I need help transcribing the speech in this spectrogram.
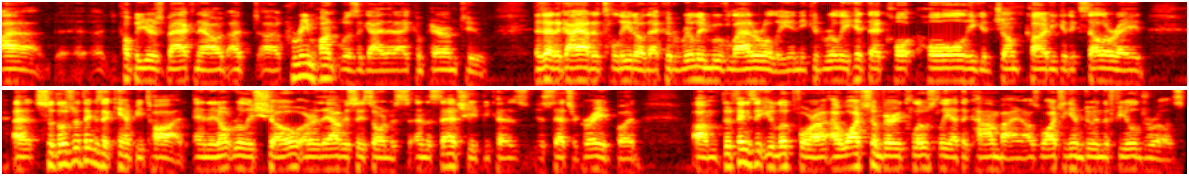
uh, a couple years back now. Uh, Kareem Hunt was a guy that I compare him to is that a guy out of Toledo that could really move laterally and he could really hit that hole. He could jump cut. He could accelerate. Uh, so those are things that can't be taught, and they don't really show, or they obviously show on the, the stat sheet because his stats are great. But um, they're things that you look for. I, I watched him very closely at the combine. I was watching him doing the field drills,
